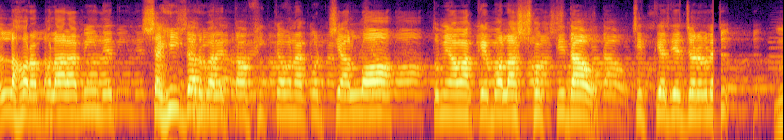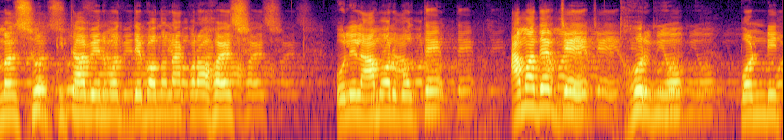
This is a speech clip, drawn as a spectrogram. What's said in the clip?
আল্লাহ রাব্বুল আলামিনের শহীদ দরবারে তৌফিক কামনা করছি। আল্লাহ, তুমি আমাকে বলার শক্তি দাও। চিৎকার দিয়ে জোরে বলে, মনসুর কিতাবের মধ্যে বর্ণনা করা হয়েছে। উলিল আমর বলতে, আমাদের যে ধর্মীয় পণ্ডিত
